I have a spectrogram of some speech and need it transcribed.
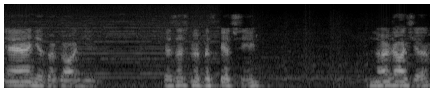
Nie, nie dogoni. Jesteśmy bezpieczni. Na razie.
